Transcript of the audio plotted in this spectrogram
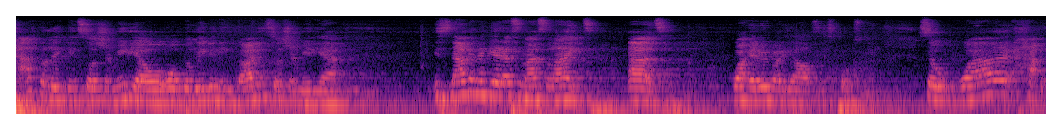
Catholic in social media or, or believing in God in social media, it's not gonna get as much likes as what everybody else is posting. So what ha-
